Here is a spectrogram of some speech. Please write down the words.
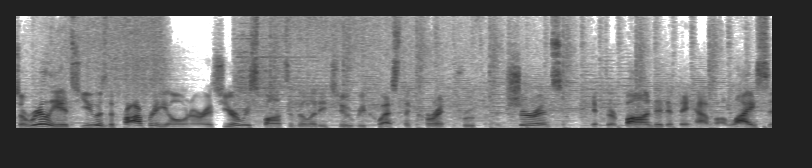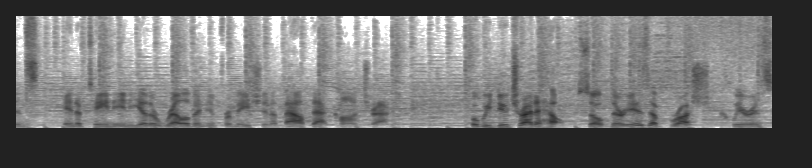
So really, it's you as the property owner, it's your responsibility to request the current proof of insurance, if they're bonded, if they have a license, and obtain any other relevant information about that contract. But we do try to help. So there is a brush clearance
